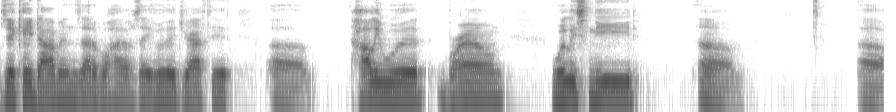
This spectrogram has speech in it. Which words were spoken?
J.K. Dobbins out of Ohio State, who they drafted, uh, Hollywood Brown, Willie Snead. Um, uh,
